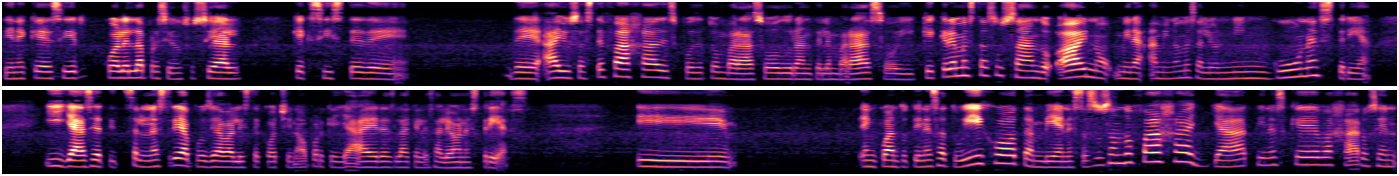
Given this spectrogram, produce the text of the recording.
tiene que decir cuál es la presión social que existe de, de, ay, usaste faja después de tu embarazo o durante el embarazo y qué crema estás usando. Ay, no, mira, a mí no me salió ninguna estría. Y ya si a ti te salió una estría, pues ya valiste coche, ¿no? Porque ya eres la que le salieron estrías. Y en cuanto tienes a tu hijo, también estás usando faja, ya tienes que bajar, o sea,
